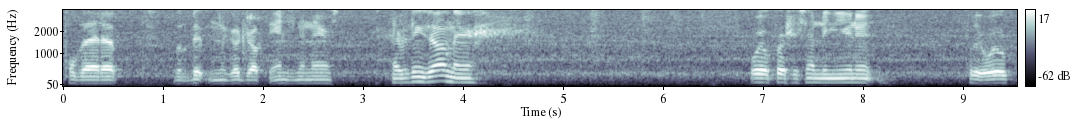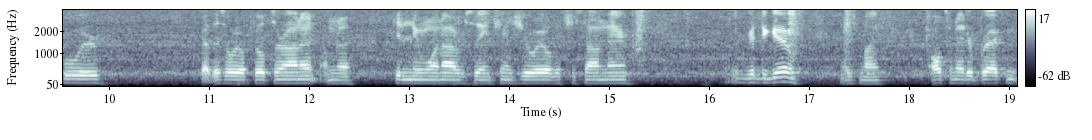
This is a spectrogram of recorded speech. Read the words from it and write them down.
pull that up a little bit when we go drop the engine in there. Everything's on there. Oil pressure sending unit for the oil cooler. Got this oil filter on it. I'm gonna get a new one obviously and change the oil that's just on there. We're good to go. There's my alternator bracket.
